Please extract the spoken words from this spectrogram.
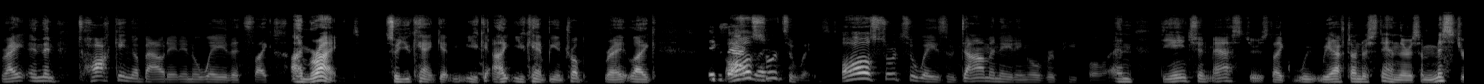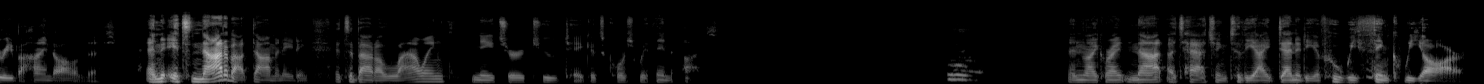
right? And then talking about it in a way that's like i'm right so you can't get you can I, you can't be in trouble right? Like all sorts of ways all sorts of ways of dominating over people and the ancient masters like we, we have to understand there's a mystery behind all of this and it's not about dominating it's about allowing nature to take its course within us. Mm. and like right not attaching to the identity of who we think we are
